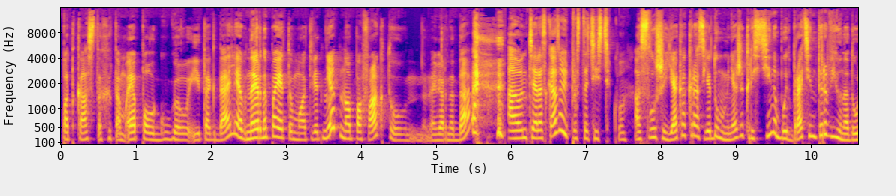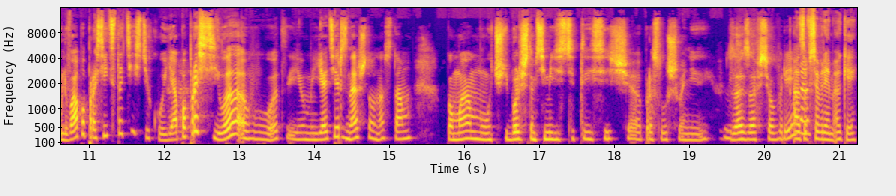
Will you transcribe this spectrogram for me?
подкастах, там, Apple, Google и так далее. Наверное, поэтому ответ нет, но по факту, наверное, да. А он тебе рассказывает про статистику? А слушай, я как раз, я думаю, меня же Кристина будет брать интервью, надо у Льва попросить статистику. Я попросила, вот, и я теперь знаю, что у нас там по-моему, чуть больше там 70 тысяч э, прослушиваний за, за все время. А, за все время, окей.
